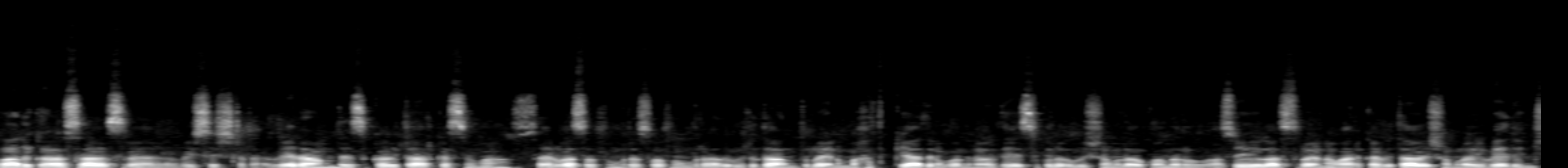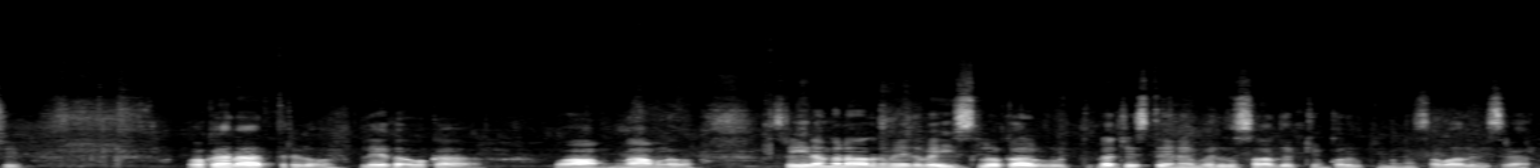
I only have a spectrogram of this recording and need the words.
పాదుకా సహస్ర విశిష్టత వేదాంత కవితార్క సింహ సర్వస్వతంత్ర స్వతంత్రాలు విరుదాంతులైన మహత్ఖ్యాతిని పొందిన దేశకుల విషయంలో కొందరు అసూయగస్తులైన వారి కవితా విషయంలో విభేదించి ఒక రాత్రిలో లేక ఒక వాంగ్నామంలో శ్రీరంగనాథుని మీద వెయ్యి శ్లోకాలు రచిస్తేనే బిరుదు సాధక్యం కలుగుతుందని సవాలు విసిరారు.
